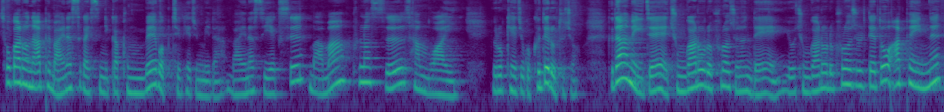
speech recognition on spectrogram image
소가로는 앞에 마이너스가 있으니까 분배 법칙 해 줍니다. 마이너스 2x 마마 플러스 3y 이렇게 해주고 그대로 두죠. 그 다음에 이제 중괄호를 풀어주는데 요 중괄호를 풀어줄 때도 앞에 있는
